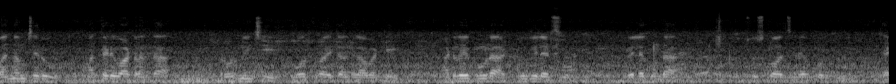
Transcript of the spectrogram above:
బంధం చెరువు మత్తడి వాటర్ అంతా రోడ్ నుంచి ఓవర్ఫ్లో అవుతుంది కాబట్టి అటువైపు కూడా టూ వీలర్స్ వెళ్ళకుండా చూసుకోవాల్సిందే కోరుతుంది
